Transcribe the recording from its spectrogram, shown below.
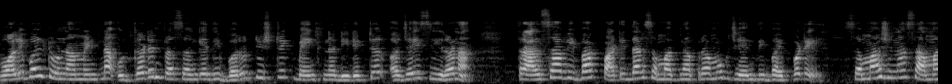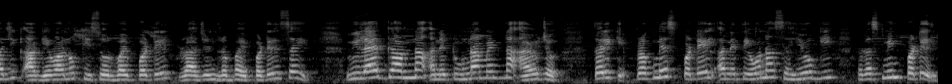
વોલીબોલ ટુર્નામેન્ટના ઉદ્ઘાટન પ્રસંગે ધી ભરૂચ ડિસ્ટ્રિક્ટ બેંકના ડિરેક્ટર અજયસિંહ રણા, ત્રાલસા વિભાગ પાટીદાર સમાજના પ્રમુખ જયંતિભાઈ પટેલ, સમાજના સામાજિક આગેવાનો કિશોરભાઈ પટેલ, રાજેન્દ્રભાઈ પટેલ સહિત વિલાયત ગામના અને ટુર્નામેન્ટના આયોજક તરીકે પ્રજ્ઞેશ પટેલ અને તેઓના સહયોગી રશ્મિન પટેલ,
